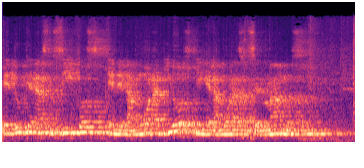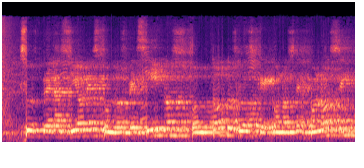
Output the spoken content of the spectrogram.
eduquen a sus hijos en el amor a Dios y en el amor a sus hermanos. Sus relaciones con los vecinos, con todos los que conocen, conocen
